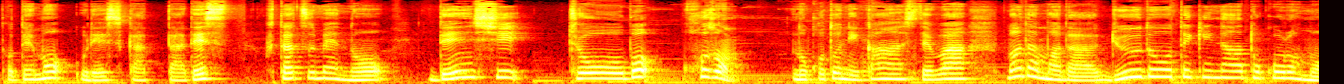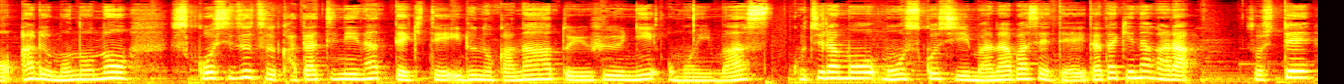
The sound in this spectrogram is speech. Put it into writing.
とても嬉しかったです。2つ目の電子帳簿保存のことに関してはまだまだ流動的なところもあるものの少しずつ形になってきているのかなというふうに思いますこちらももう少し学ばせていただきながらそして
